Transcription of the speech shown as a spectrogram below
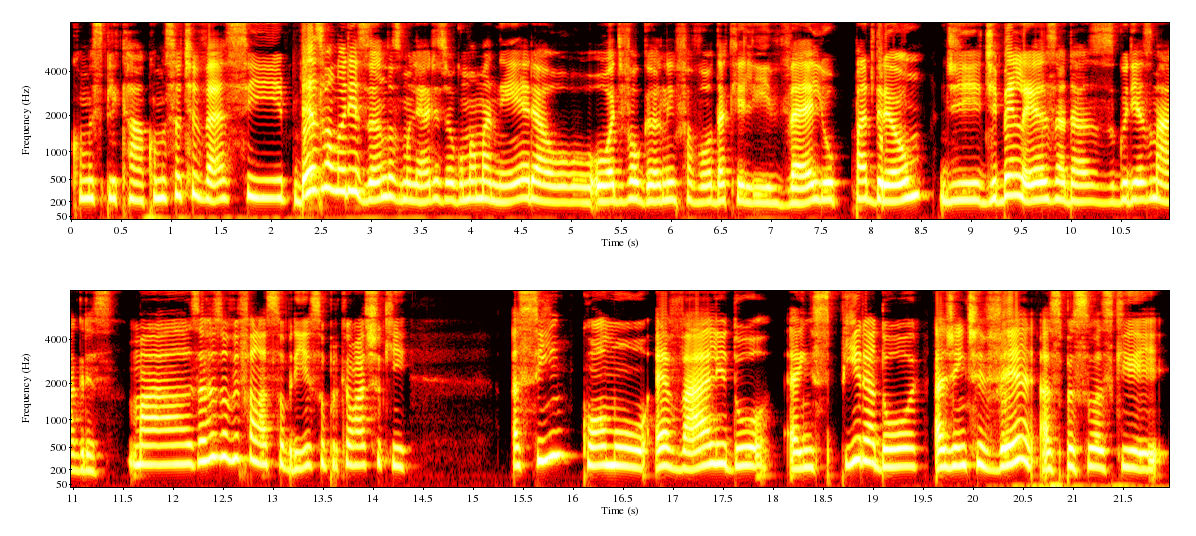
como explicar? Como se eu tivesse desvalorizando as mulheres de alguma maneira ou, ou advogando em favor daquele velho padrão de, de beleza das gurias magras. Mas eu resolvi falar sobre isso porque eu acho que, assim como é válido, é inspirador a gente ver as pessoas que,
